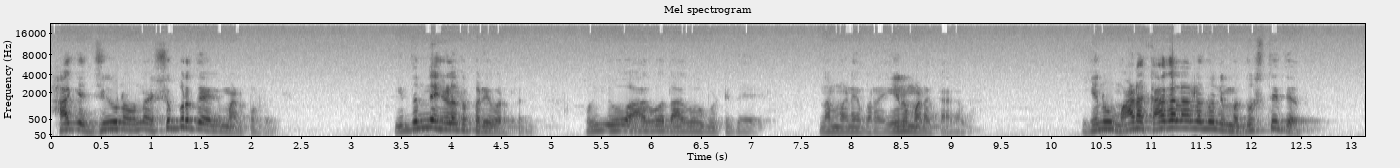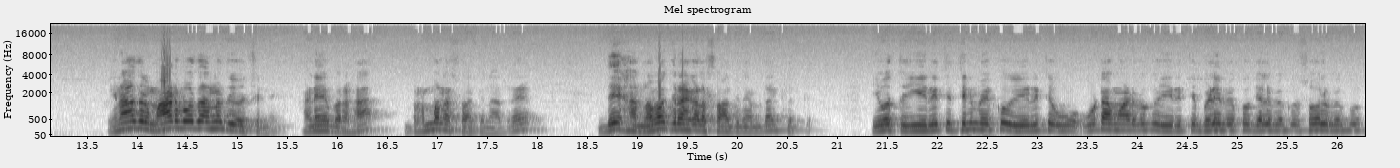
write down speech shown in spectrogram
ಹಾಗೆ ಜೀವನವನ್ನು ಶುಭ್ರತೆಯಾಗಿ ಮಾಡಿಕೊಂಡು ಇದನ್ನೇ ಹೇಳೋದು ಪರಿವರ್ತನೆ. ಅಯ್ಯೋ, ಆಗೋದಾಗೋಗ್ಬಿಟ್ಟಿದೆ. ನಮ್ಮ ಮನೆ ಬರ, ಏನೂ ಮಾಡೋಕ್ಕಾಗಲ್ಲ. ಏನೂ ಮಾಡೋಕ್ಕಾಗಲ್ಲ ಅನ್ನೋದು ನಿಮ್ಮ ದುಸ್ಥಿತಿ ಅದು. ಏನಾದರೂ ಮಾಡ್ಬೋದಾ ಅನ್ನೋದು ಯೋಚನೆ. ಹಣೆ ಬರಹ, ಬ್ರಹ್ಮನ ಸ್ವಾಧೀನ ಆದರೆ, ದೇಹ ನವಗ್ರಹಗಳ ಸ್ವಾಧೀನ ಎಂಬುದಾಗಿ ಕೇಳ್ತೀವಿ ಇವತ್ತು ಈ ರೀತಿ ತಿನ್ನಬೇಕು ಈ ರೀತಿ ಊಟ ಮಾಡಬೇಕು, ಈ ರೀತಿ ಬೆಳಿಬೇಕು, ಗೆಲ್ಲಬೇಕು, ಸೋಲಬೇಕು,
